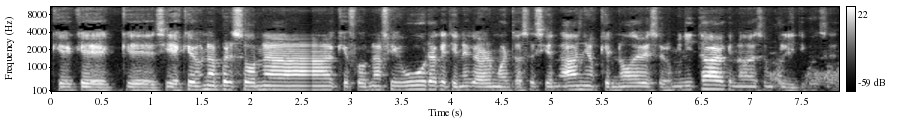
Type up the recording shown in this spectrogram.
Que, que, que, si es que es una persona que fue una figura que tiene que haber muerto hace 100 años, que no debe ser un militar, que no debe ser un político, etc.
